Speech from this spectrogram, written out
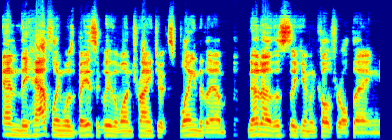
And the halfling was basically the one trying to explain to them, no, no, this is a human cultural thing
